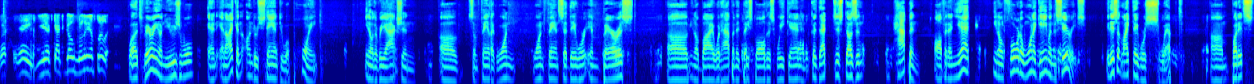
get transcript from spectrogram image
But, hey, you just got to go to live through it. Well, it's very unusual, and, and I can understand to a point, you know, the reaction of some fans. Like one one fan said they were embarrassed uh, you know, by what happened at baseball this weekend, because that just doesn't happen often. And yet, you know, Florida won a game in the series. It isn't like they were swept, um, but it's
